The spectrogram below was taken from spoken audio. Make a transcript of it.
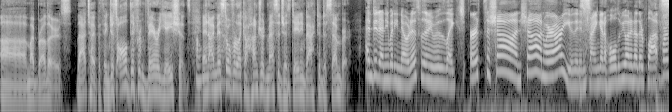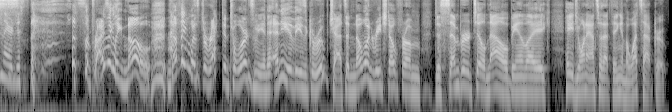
uh, my brothers, that type of thing. Just all different variations. and I missed over like a hundred messages dating back to December. And did anybody notice? Was anybody was like, Earth to Sean, Sean, where are you? They didn't try and get a hold of you on another platform. They were just Surprisingly, no. Nothing was directed towards me in any of these group chats, and no one reached out from December till now being like, hey, do you want to answer that thing in the WhatsApp group?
